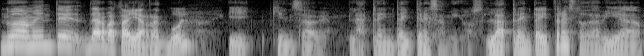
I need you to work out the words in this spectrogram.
nuevamente dar batalla a Red Bull. Y quién sabe, la 33, amigos. La 33 todavía...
